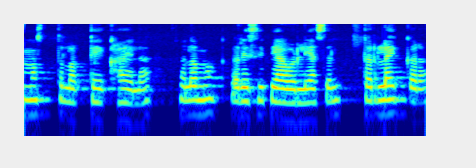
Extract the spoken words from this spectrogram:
मस्त लागते खायला. चला मग रेसिपी आवडली असेल तर लाईक करा.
